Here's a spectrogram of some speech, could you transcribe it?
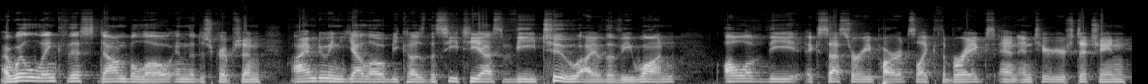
I will link this down below in the description. I am doing yellow because the CTS V2, I have the V1, all of the accessory parts like the brakes and interior stitching,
